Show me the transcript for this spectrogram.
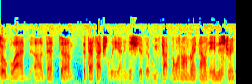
so glad uh, that uh, that that's actually an initiative that we've got going on right now in the industry.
